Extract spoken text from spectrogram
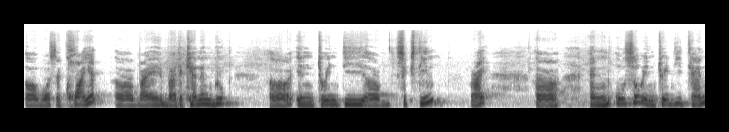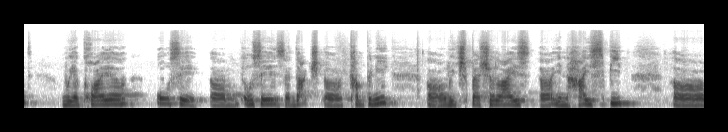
was acquired by, by the Canon Group in 2016, right? Uh, and also in 2010, we acquire Océ. Um, Océ is a Dutch uh, company uh, which specialize uh, in high-speed uh,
